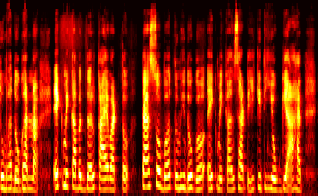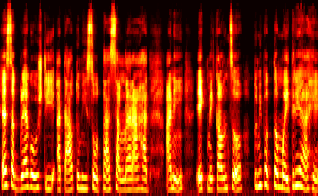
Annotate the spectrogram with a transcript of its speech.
तुम्हा दोघांना एकमेकाबद्दल काय वाटतं त्याचसोबत तुम्ही दोघं एकमेकांसाठी किती योग्य आहात? ह्या सगळ्या गोष्टी आता तुम्ही स्वतः सांगणार आहात. आणि एकमेकांचं तुम्ही फक्त मैत्री आहे.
